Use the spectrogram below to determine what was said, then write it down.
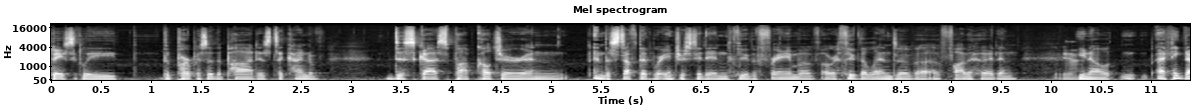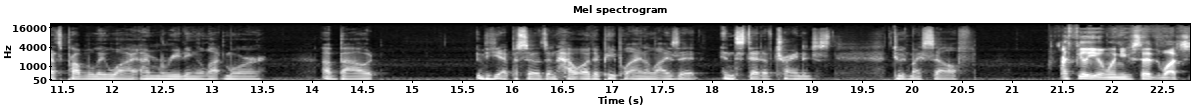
basically the purpose of the pod is to kind of discuss pop culture and and the stuff that we're interested in through the frame of or through the lens of uh, fatherhood and Yeah. you know i think that's probably why i'm reading a lot more about the episodes and how other people analyze it instead of trying to just do it myself I feel you when you said watch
